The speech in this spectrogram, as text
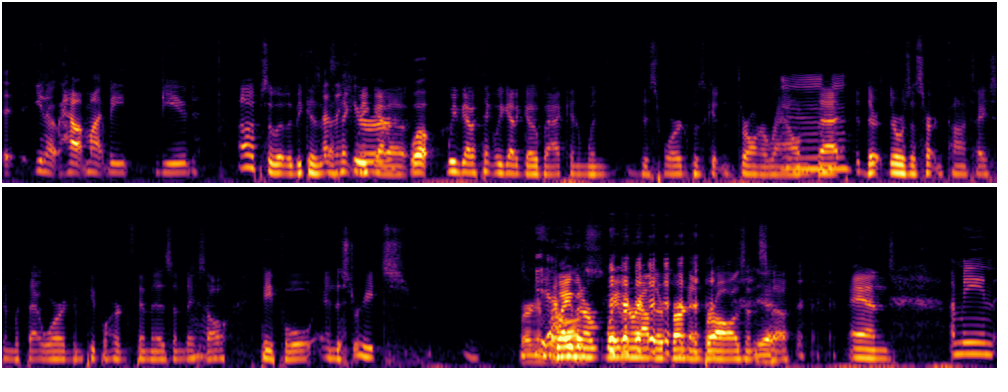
eh, you know, how it might be viewed? Absolutely, because As I a think we hearer? gotta Well- we've got to think we got to go back and when this word was getting thrown around, that Mm-hmm. there there was a certain connotation with that word, and people heard feminism. They saw Mm-hmm. people in the streets Burning Yeah. waving bras. ar- waving around their burning bras and Yeah. stuff, and I mean,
